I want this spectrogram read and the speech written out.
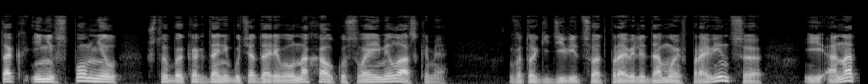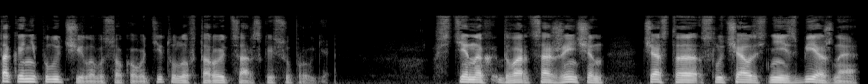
так и не вспомнил, чтобы когда-нибудь одаривал нахалку своими ласками. В итоге девицу отправили домой в провинцию, и она так и не получила высокого титула второй царской супруги. В стенах дворца женщин часто случалось неизбежное.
